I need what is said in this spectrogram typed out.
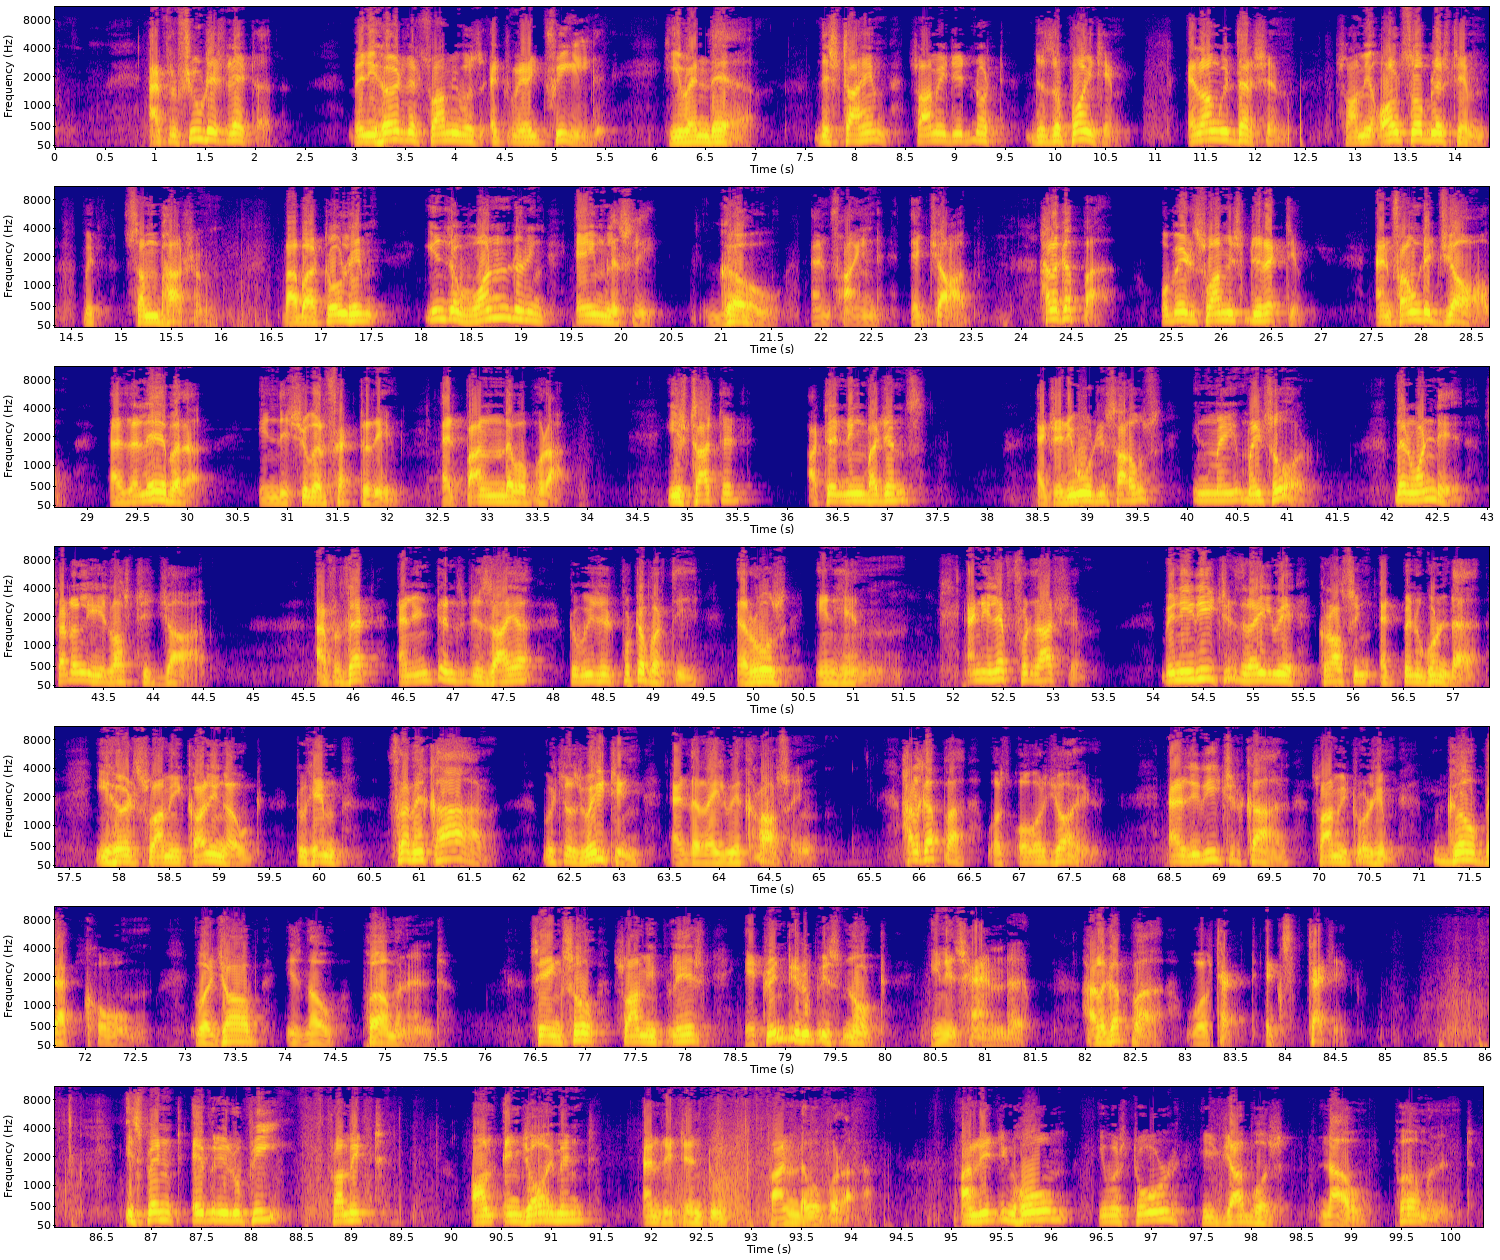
After a few days later, when he heard that Swami was at Whitefield, he went there. This time, Swami did not disappoint him. Along with darshan, Swami also blessed him with sambhashan. Baba told him, in the wandering aimlessly, go and find a job. Halagappa obeyed Swami's directive and found a job as a laborer in the sugar factory at Pandavapura. He started attending bhajans at a devotee's house in Mysore. Then one day, suddenly he lost his job. After that, an intense desire to visit Puttaparthi arose in him. And he left for the ashram. When he reached the railway crossing at Penugonda, he heard Swami calling out to him from a car which was waiting at the railway crossing. Halgappa was overjoyed. As he reached the car, Swami told him, Go back home. Your job is now permanent. Saying so, Swami placed a 20 rupees note in his hand. Halagappa was ecstatic. He spent every rupee from it on enjoyment and returned to Pandavapura. On reaching home, he was told his job was now permanent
